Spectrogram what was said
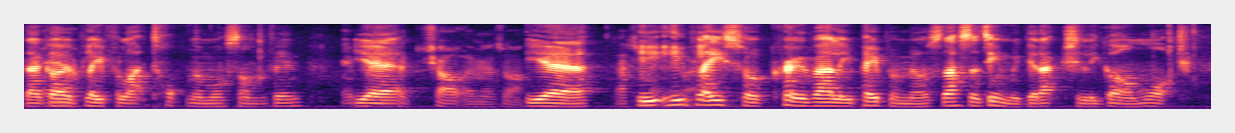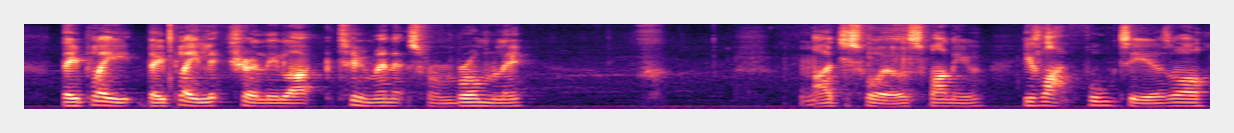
that guy who played for like Tottenham or something? He Yeah. For Charlton as well. Yeah, That's he he it's plays for Cray Valley Paper Mills. That's a team we could actually go and watch. They play they play literally like two minutes from Bromley. I just thought it was funny. He's like forty as well.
